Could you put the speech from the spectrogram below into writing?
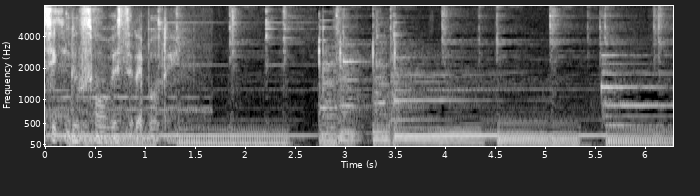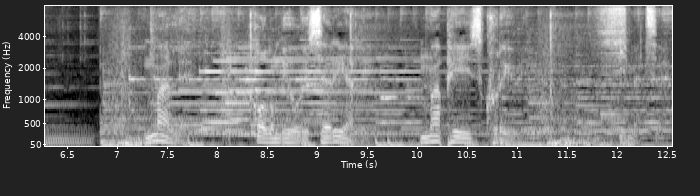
სიკვდილს მოვესწრებოდი. მალე კოლუმბიური სერიალი მაფიის ქრივი Schmitze.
